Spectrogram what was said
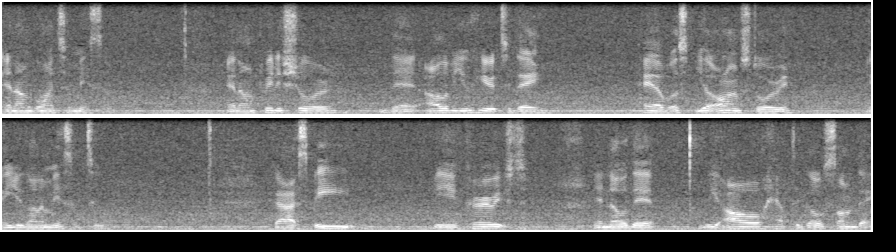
And I'm going to miss him. And I'm pretty sure that all of you here today have a, your own story and you're going to miss him too. Godspeed, be encouraged, and know that we all have to go someday.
